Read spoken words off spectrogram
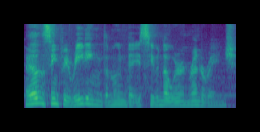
It doesn't seem to be reading the moon base, even though we're in render range.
